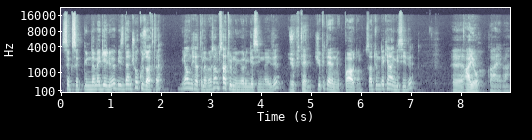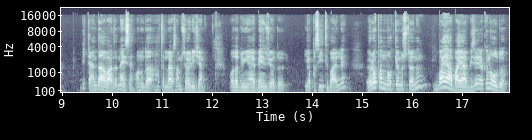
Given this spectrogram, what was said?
Sık sık gündeme geliyor. Bizden çok uzakta. Yanlış hatırlamıyorsam Satürn'ün yörüngesindeydi. Jüpiter'in. Jüpiter'in mi? Pardon. Satürn'deki hangisiydi? Ee, Ayo galiba. Bir tane daha vardı. Neyse onu da hatırlarsam söyleyeceğim. O da dünyaya benziyordu yapısı itibariyle. Avrupa'nın okyanuslarının baya baya bize yakın olduğu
